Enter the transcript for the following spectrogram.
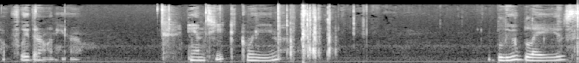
Hopefully they're on here. Antique Green, Blue Blaze,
